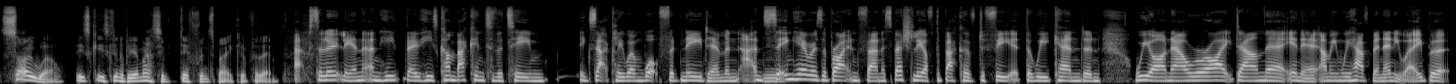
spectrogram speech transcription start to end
So well, he's, he's going to be a massive difference maker for them. Absolutely, and and he he's come back into the team exactly when Watford need him. And, and mm. sitting here as a Brighton fan, especially off the back of defeat at the weekend, and we are now right down there in it. I mean, we have been anyway, but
